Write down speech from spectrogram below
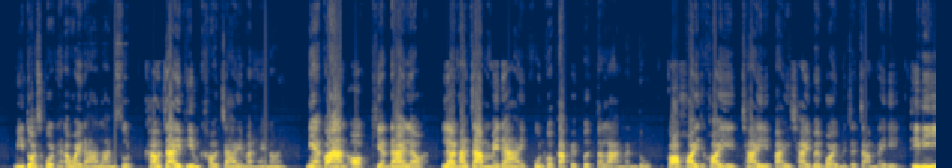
ำมีตัวสะกดให้เอาไว้ด้านล่างสุด เข้าใจพิมพ์เข้าใจมาให้หน่อย เนี่ยก็อ่านออกเขียนได้แล้ว แล้วถ้าจำไม่ได้ คุณก็กลับไปเปิดตารางนั้นดู ก็ค่อยๆใช้ไปใช้บ่อยๆ มันจะจำได้เอง ทีนี้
